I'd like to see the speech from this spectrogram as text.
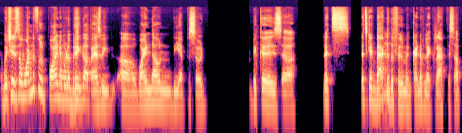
Which is a wonderful point I'm going to bring up as we uh, wind down the episode. Because uh, let's let's get back to Mhm. the film and kind of like wrap this up.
